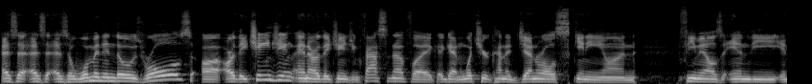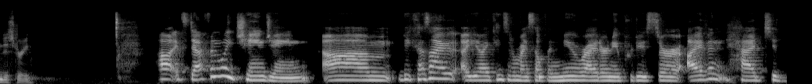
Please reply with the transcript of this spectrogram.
as a as a, as a woman in those roles? Uh, are they changing, and are they changing fast enough? Like again, what's your kind of general skinny on females in the industry? Uh, it's definitely changing um, because I, you know, I consider myself a new writer, new producer. I haven't had to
